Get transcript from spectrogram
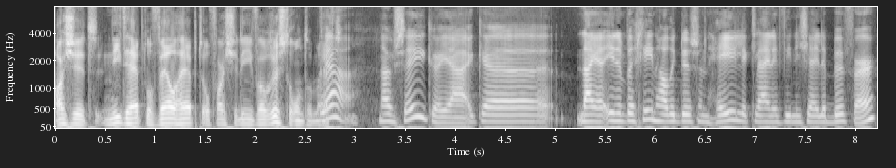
als je het niet hebt of wel hebt. Of als je in ieder geval rust rondom hebt. Ja, nou zeker. Ja. Ik, eh, nou ja, in het begin had ik dus een hele kleine financiële buffer.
